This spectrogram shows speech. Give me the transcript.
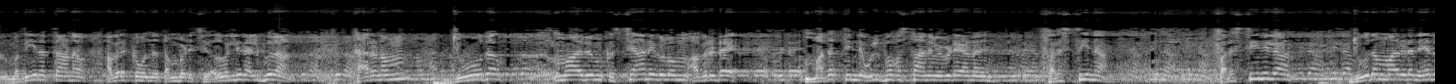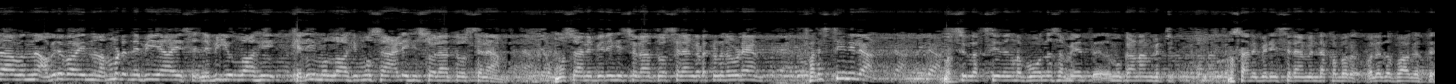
മദീനത്താണ് അവരൊക്കെ വന്ന് തമ്പടിച്ചത്. അത് വലിയൊരു അത്ഭുതമാണ്. കാരണം ജൂതന്മാരും ക്രിസ്ത്യാനികളും അവരുടെ മതത്തിന്റെ ഉത്ഭവസ്ഥാനം എവിടെയാണ്? ഫലസ്തീനാണ് ഫലസ്തീനിലാണ്. ജൂതന്മാരുടെ നേതാവെന്ന് അവർ പറയുന്ന നമ്മുടെ നബിയായ നബിയുല്ലാഹി കലീമുല്ലാഹി മൂസ അലഹി സ്വലാത്തു വസ്സലാം. മൂസ നബി അലഹി സ്വലാത്തു വസ്സലാം കിടക്കുന്നത് എവിടെയാണ് ഫലസ്തീനിലാണ്. മസ്ജിദ് നിങ്ങൾ പോകുന്ന സമയത്ത് നമുക്ക് കാണാൻ പറ്റും. മൂസ നബി അലൈഹി ഇസ്ലാമിന്റെ ഖബർ വലതു ഭാഗത്ത്.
